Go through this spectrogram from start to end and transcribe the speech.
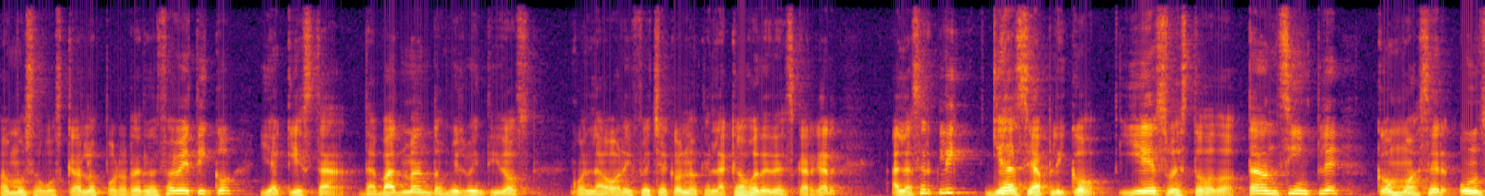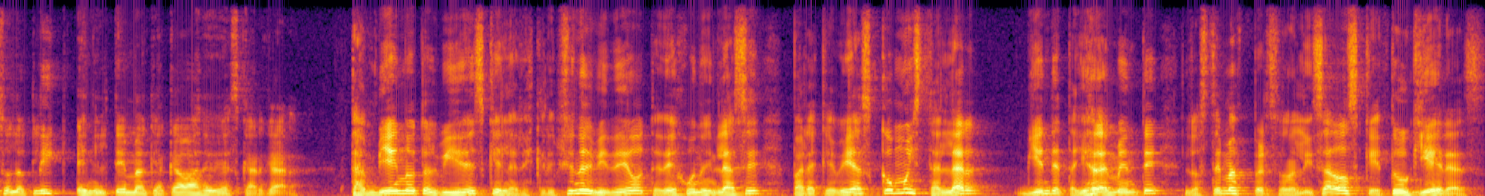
Vamos a buscarlos por orden alfabético y aquí está, The Batman 2022, con la hora y fecha con lo que le acabo de descargar. Al hacer clic ya se aplicó y eso es todo, tan simple como hacer un solo clic en el tema que acabas de descargar. También no te olvides que en la descripción del video te dejo un enlace para que veas cómo instalar bien detalladamente los temas personalizados que tú quieras.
